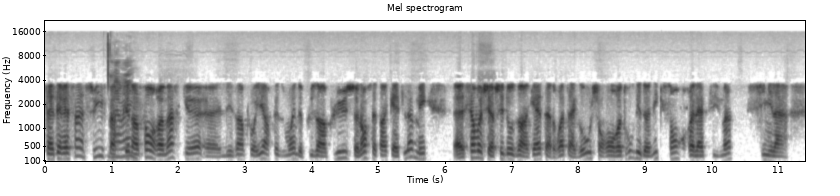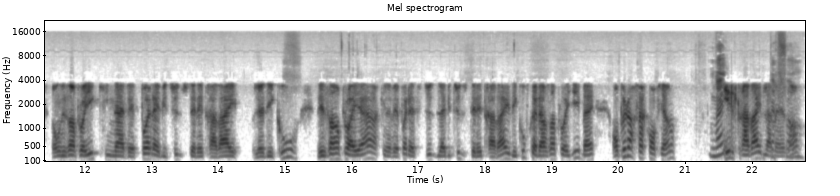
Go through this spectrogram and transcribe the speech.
c'est intéressant à suivre parce ah que, dans le fond, on remarque que euh, les employés en fait du moins de plus en plus, selon cette enquête-là, mais euh, si on va chercher d'autres enquêtes à droite, à gauche, on, retrouve des données qui sont relativement similaires. Donc, des employés qui n'avaient pas l'habitude du télétravail le découvrent. Des employeurs qui n'avaient pas l'habitude du télétravail découvrent que leurs employés, ben, on peut leur faire confiance. Ils travaillent de la maison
